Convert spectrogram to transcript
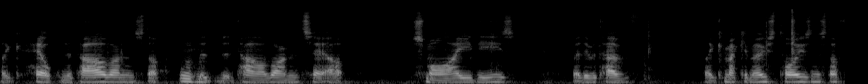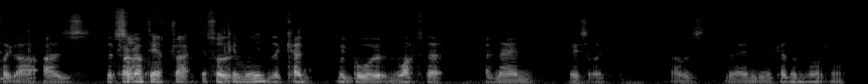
like helping the Taliban and stuff, Mhm. the, the Taliban set up small IEDs, but they would have like Mickey Mouse toys and stuff like that as the trigger. Something to attract the So fucking win. the kid would go out and lift it, and then basically that was the end of the kid, unfortunately.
